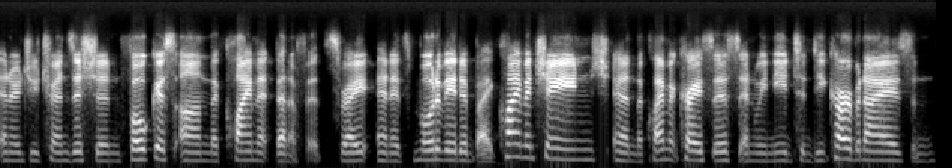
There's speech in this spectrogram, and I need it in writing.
energy transition focus on the climate benefits, right? And it's motivated by climate change and the climate crisis, and we need to decarbonize, and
